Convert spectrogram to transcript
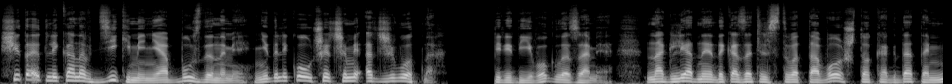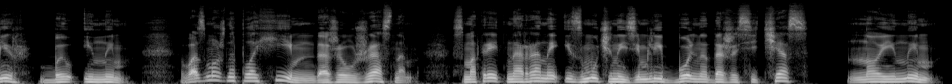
считают ликанов дикими, необузданными, недалеко ушедшими от животных. Перед его глазами наглядное доказательство того, что когда-то мир был иным. Возможно, плохим, даже ужасным. Смотреть на раны измученной земли больно даже сейчас, но иным.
